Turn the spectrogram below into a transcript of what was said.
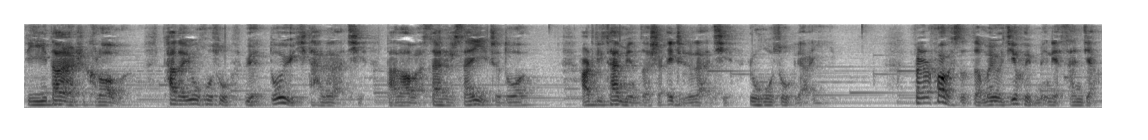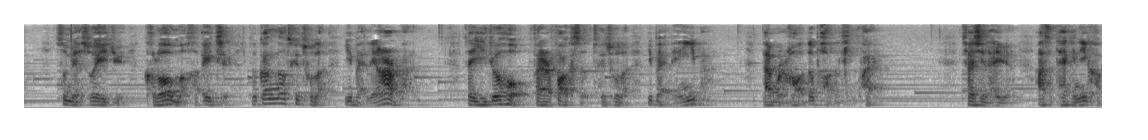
第一当然是 Chrome。它的用户数远多于其他浏览器，达到了三十三亿之多，而第三名则是 Edge 浏览器，用户数两亿。Firefox 则没有机会名列三甲。顺便说一句，Chrome 和 Edge 都刚刚推出了一百零二版，在一周后，Firefox 推出了一百零一版，版本号都跑得挺快。消息来源：Ars Technica。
